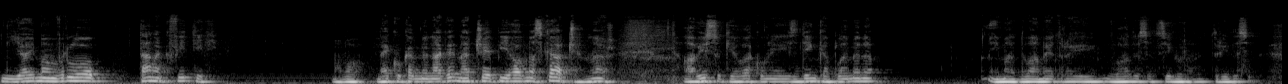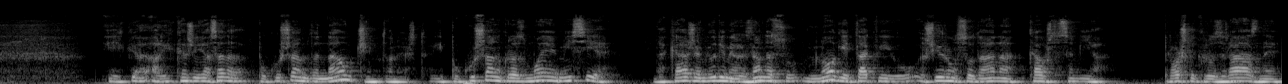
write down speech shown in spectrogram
ja imam vrlo tanak fitilj. Ono, neko kad me načepi, ja odmah skačem, znaš a visok je ovako, on je iz Dinka plemena, ima 2 metra i 20, sigurno 30. I, ali kaže, ja sada pokušavam da naučim to nešto i pokušavam kroz moje emisije da kažem ljudima, jer znam da su mnogi takvi u širom Sudana, kao što sam i ja, prošli kroz razne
